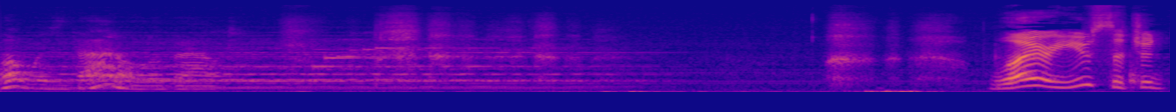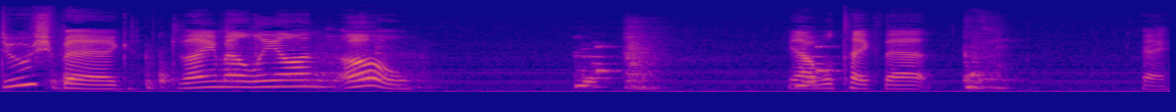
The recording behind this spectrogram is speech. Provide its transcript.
What was that all Why are you such a douchebag? Did I email Leon? Oh. Yeah, we'll take that. Okay.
